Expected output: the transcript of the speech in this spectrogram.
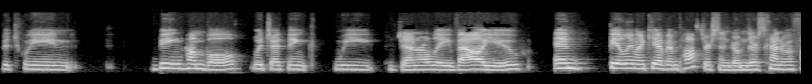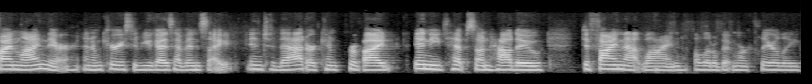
between being humble, which I think we generally value, and feeling like you have imposter syndrome. There's kind of a fine line there. And I'm curious if you guys have insight into that or can provide any tips on how to define that line a little bit more clearly.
